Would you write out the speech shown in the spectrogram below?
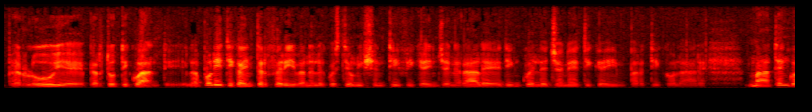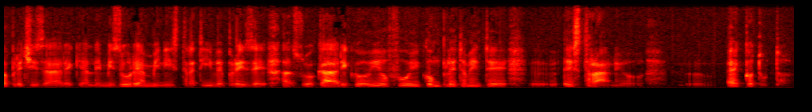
per lui e per tutti quanti. La politica interferiva nelle questioni scientifiche in generale ed in quelle genetiche in particolare. Ma tengo a precisare che alle misure amministrative prese a suo carico io fui completamente eh, estraneo. Ecco tutto.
